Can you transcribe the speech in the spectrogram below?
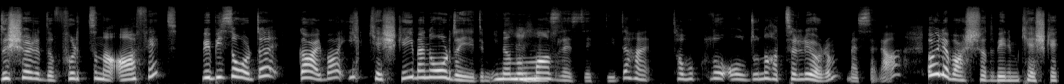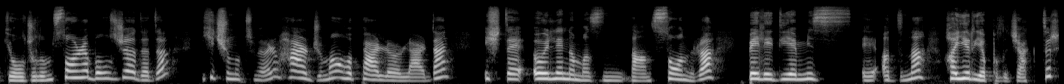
dışarıda fırtına, afet ve biz orada galiba ilk keşkeyi ben orada yedim. İnanılmaz lezzetliydi. Ha, tavuklu olduğunu hatırlıyorum mesela. Öyle başladı benim keşkek yolculuğum. Sonra Bozcaada'da hiç unutmuyorum her cuma hoparlörlerden işte öğle namazından sonra belediyemiz e, adına hayır yapılacaktır.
